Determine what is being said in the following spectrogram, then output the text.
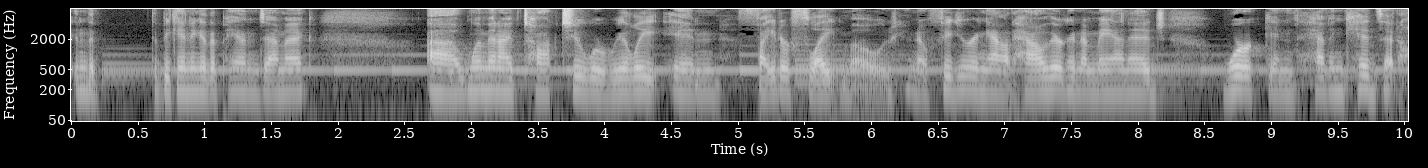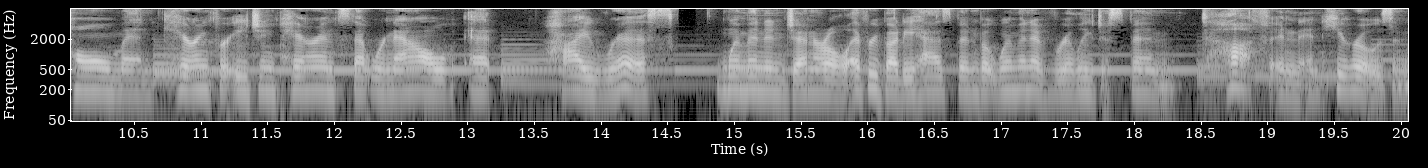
in the, the beginning of the pandemic, uh, women I've talked to were really in fight or flight mode, you know, figuring out how they're going to manage work and having kids at home and caring for aging parents that were now at high risk. Women in general, everybody has been, but women have really just been tough and, and heroes and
